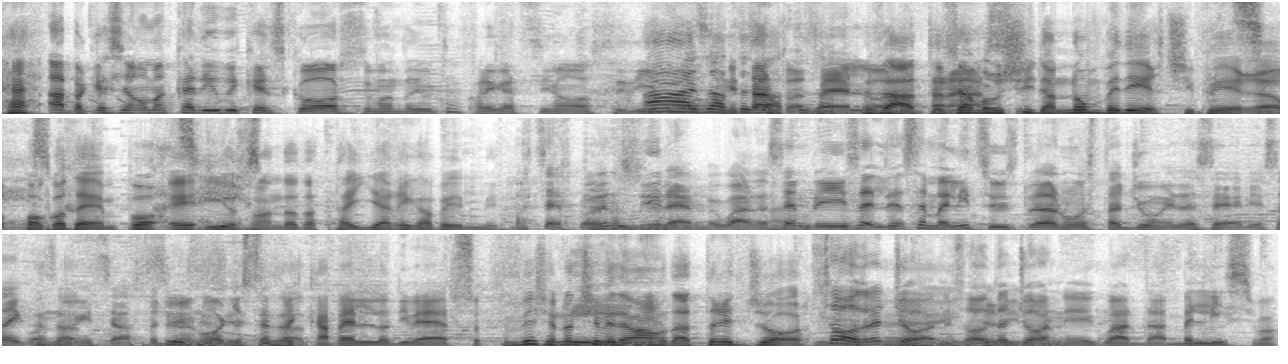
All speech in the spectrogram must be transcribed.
eh, Ah, perché siamo mancati il weekend scorso, siamo andati tutti a fare i cazzi nostri. dico. Ah, esatto, Ogni tanto esatto, è esatto. bello Esatto, siamo riusciti a non vederci per Pazzesco, poco tempo e io pazzesco. sono andato a tagliare i capelli. Pazzesco, eh, non si direbbe, guarda, sembri, se- sembra l'inizio della nuova stagione delle serie, sai quando Esatto. inizia la stagione Sì, nuova c'è sempre esatto. il capello diverso. Invece non ci vedevamo da tre giorni. Solo tre Eh, giorni, solo tre giorni, guarda, bellissimo.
